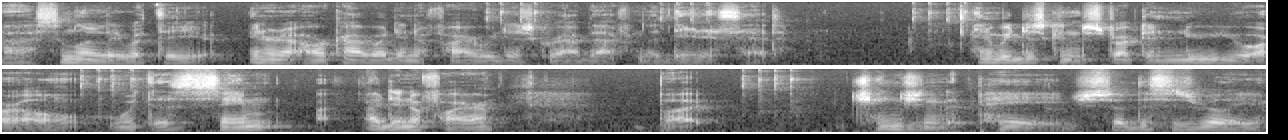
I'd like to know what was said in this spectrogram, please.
Uh, similarly with the Internet Archive identifier, we just grab that from the data set. And we just construct a new URL with the same identifier, but changing the page. So this is really,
